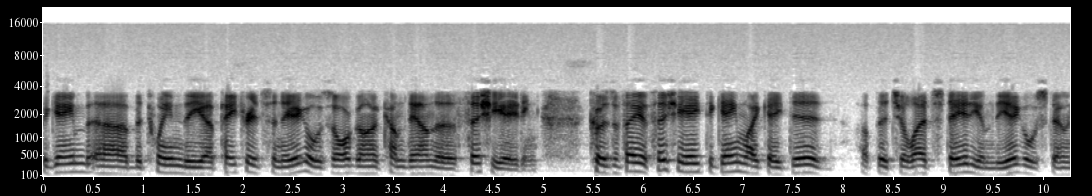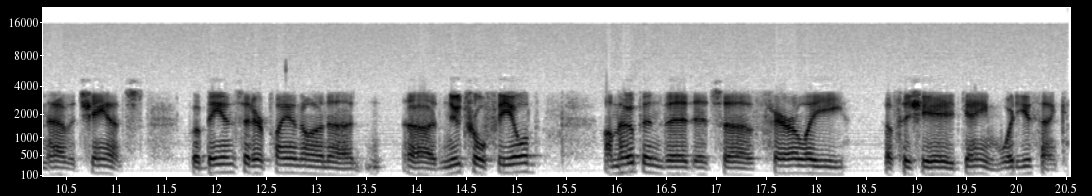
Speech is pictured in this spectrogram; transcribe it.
the game uh, between the uh, Patriots and the Eagles is all going to come down to officiating, because if they officiate the game like they did up at Gillette Stadium, the Eagles don't have a chance. But bands that they're playing on a, a neutral field, I'm hoping that it's a fairly officiated game. What do you think?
